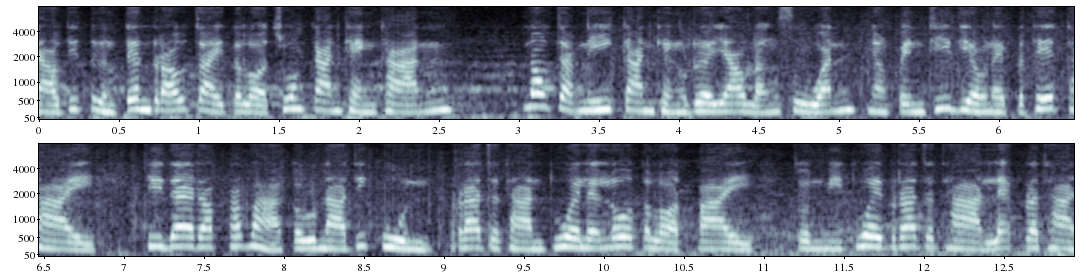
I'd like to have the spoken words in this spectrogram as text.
ยาวที่ตื่นเต้นเร้าใจตลอดช่วงการแข่งขัน นอกจากนี้การแข่งเรือยาวหลังสวนยังเป็นที่เดียวในประเทศไทย ที่ได้รับพระมหากรุณาธิคุณ พระราชทานถ้วยและโล่ตลอดไป จนมีถ้วยพระราชทานและประทาน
